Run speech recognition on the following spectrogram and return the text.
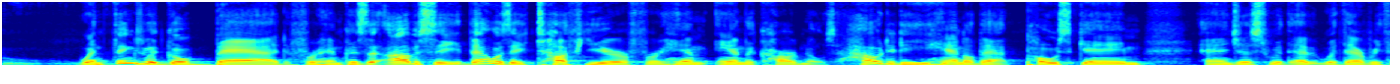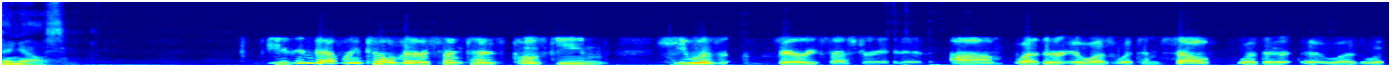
when things would go bad for him, because obviously that was a tough year for him and the Cardinals. How did he handle that post game and just with with everything else? you can definitely tell there sometimes post game he was very frustrated. Um, whether it was with himself, whether it was with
